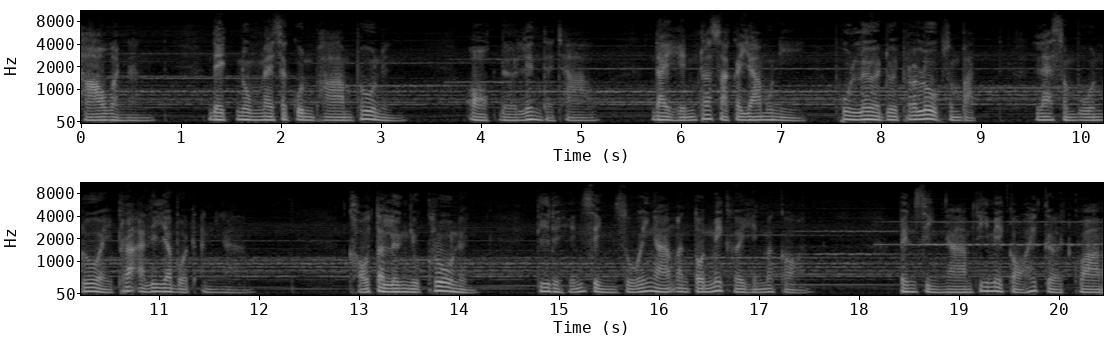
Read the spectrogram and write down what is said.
ช้าวันนั้น เด็กหนุ่มในสกุลพราหมณ์ผู้หนึ่ง ออกเดินเล่นแต่เช้า ได้เห็นพระสักยามุนีผู้เลิศด้วยพระรูปสมบัติ และสมบูรณ์ด้วยพระอริยบทอันงาม เขาตะลึงอยู่ครู่หนึ่ง ที่ได้เห็นสิ่งสวยงามอันตนไม่เคยเห็นมาก่อน เป็นสิ่งงามที่ไม่ก่อให้เกิดความ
